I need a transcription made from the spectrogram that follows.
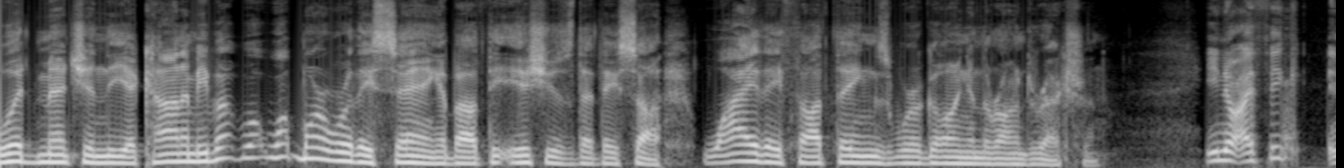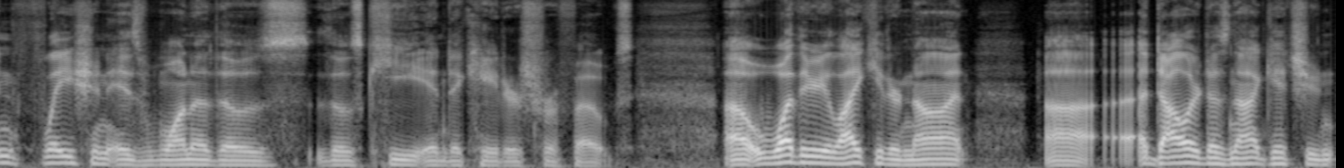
would mention the economy, but what, what more were they saying about the issues that they saw? Why they thought things were going in the wrong direction? You know, I think inflation is one of those those key indicators for folks. Uh, whether you like it or not, uh, a dollar does not get you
